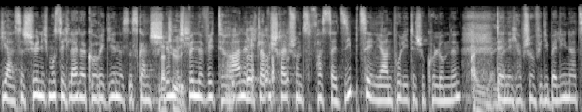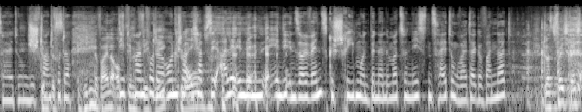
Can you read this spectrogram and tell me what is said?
Ja, es ist schön. Ich muss dich leider korrigieren. Es ist ganz schlimm. Natürlich. Ich bin eine Veteranin. Ich glaube, ich schreibe schon fast seit 17 Jahren politische Kolumnen. Ei, ei. Denn ich habe schon für die Berliner Zeitung, die Stimmt, Frankfurter, hing eine Weile auf die dem Frankfurter Rundschau. Ich habe sie alle in, den, in die Insolvenz geschrieben und bin dann immer zur nächsten Zeitung weitergewandert. Du hast völlig recht.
